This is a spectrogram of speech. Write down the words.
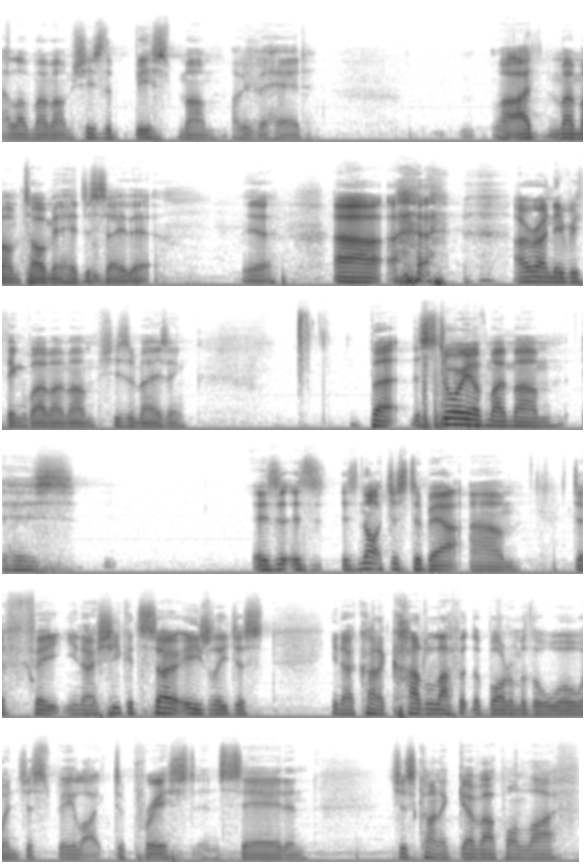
I love my mum. She's the best mum I've ever had. Well, I, my mum told me I had to say that. Yeah. Uh, I run everything by my mum. She's amazing. But the story of my mum is, is, is, is not just about um, defeat. You know, she could so easily just you know, kind of cuddle up at the bottom of the wall and just be like depressed and sad and just kind of give up on life.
